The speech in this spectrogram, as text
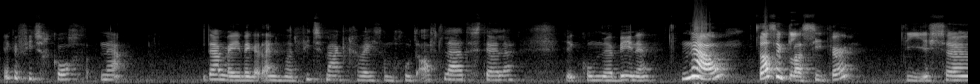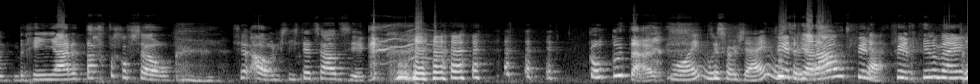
ik heb een fiets gekocht. Nou, daarmee ben ik uiteindelijk naar de fietsmaker geweest om goed af te laten stellen. Dus ik kom naar binnen. Nou, dat is een klassieker. Die is eh, begin jaren 80 of zo. ik zeg, oh, dus die is net zo oud als ik. Komt goed uit. Mooi, moet zo zijn. moet 40 zo jaar zijn. oud, 40, Ja. 40 kilometer.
